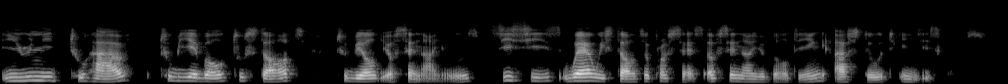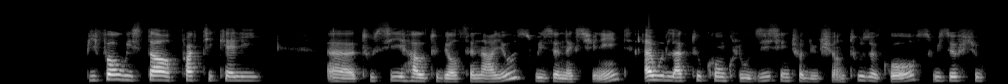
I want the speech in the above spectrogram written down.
you need to have to be able to start to build your scenarios. This is where we start the process of scenario building as taught in this course. Before we start practically uh, to see how to build scenarios with the next unit, I would like to conclude this introduction to the course with a few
